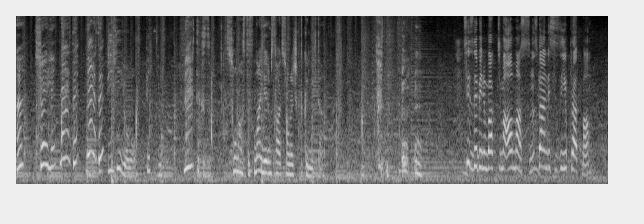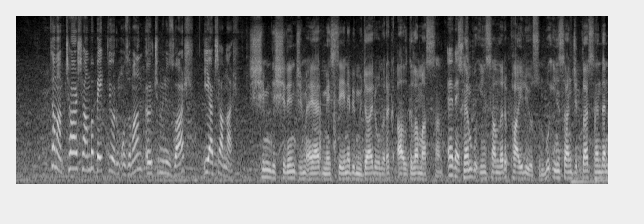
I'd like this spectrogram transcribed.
Ha? Söyle. Nerede? Nerede? Biliyor, biliyor. Nerede kızım? Son hastasından yarım saat sonra çıktı klinikten. Siz de benim vaktimi almazsınız. Ben de sizi yıpratmam. Tamam çarşamba bekliyorum o zaman. Ölçümünüz var. İyi akşamlar. Şimdi Şirincim eğer mesleğine bir müdahale olarak algılamazsan... Evet. Sen bu insanları paylıyorsun. Bu insancıklar senden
